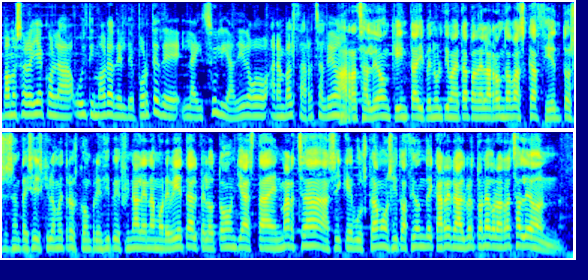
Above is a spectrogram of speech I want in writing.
Vamos ahora ya con la última hora del deporte de la Itzulia. Diego Arambalza, Arrachaldeón. Arrachaldeón, quinta y penúltima etapa de la ronda vasca, 166 kilómetros con principio y final en Amorebieta. El pelotón ya está en marcha, así que buscamos situación de carrera. Alberto Negro, Arrachaldeón.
